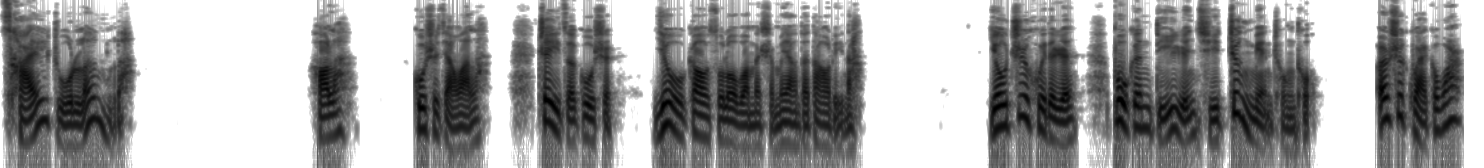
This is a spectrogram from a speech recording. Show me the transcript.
财主愣了。好了，故事讲完了。这则故事又告诉了我们什么样的道理呢？有智慧的人不跟敌人起正面冲突，而是拐个弯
